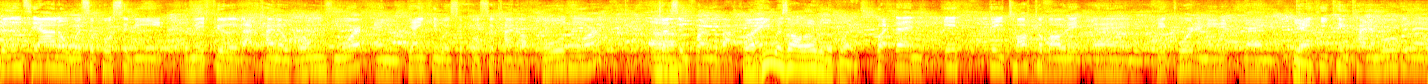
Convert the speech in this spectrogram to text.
Valenciano was supposed to be the midfielder that kind of roams more, and Yankee was supposed to kind of hold more, just uh, in front of the back Well, line. he was all over the place. But then if they talk about it and they coordinate it, then Yeah. Yankee can kind of move and then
